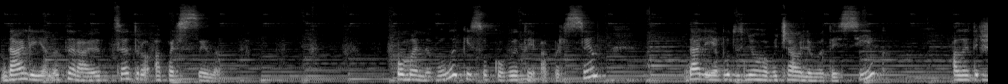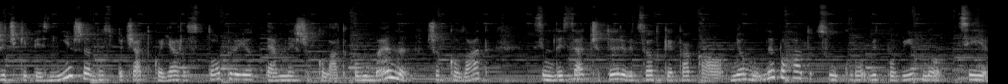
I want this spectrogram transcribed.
Далі я натираю цедру апельсина. У мене великий соковитий апельсин. Далі я буду з нього вичавлювати сік, але трішечки пізніше, бо спочатку я розтоплюю темний шоколад. У мене шоколад 74% какао. В ньому небагато цукру. Відповідно, ці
